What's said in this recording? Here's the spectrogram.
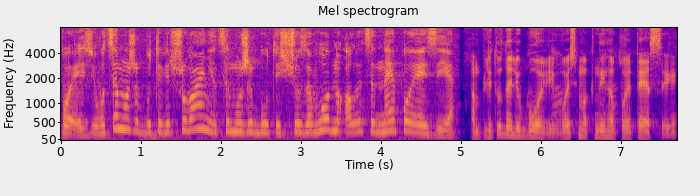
поезію. Оце може бути віршування, це може бути що завгодно, але це не поезія. Амплітуда любові, восьма книга поетеси.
